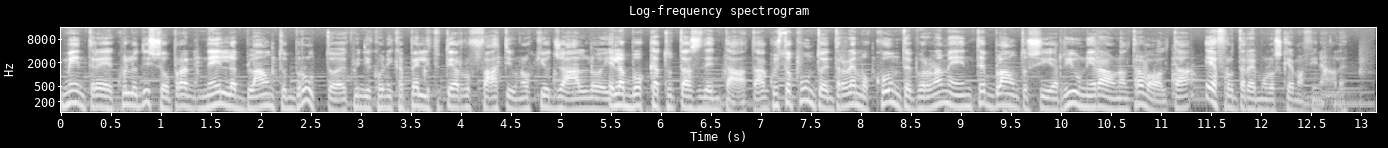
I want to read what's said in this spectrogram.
mentre quello di sopra nel blount brutto e quindi con i capelli tutti arruffati un occhio giallo e la bocca tutta sdentata. A questo punto entreremo contemporaneamente blount si riunirà un'altra volta e affronteremo lo schema finale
